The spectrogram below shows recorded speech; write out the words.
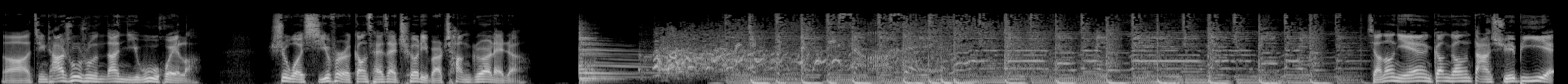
啊！警察叔叔，那你误会了，是我媳妇儿刚才在车里边唱歌来着。想当年刚刚大学毕业，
